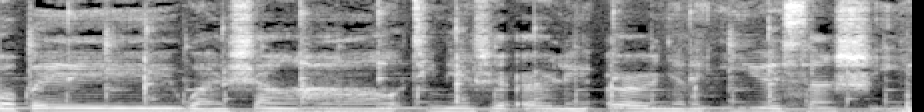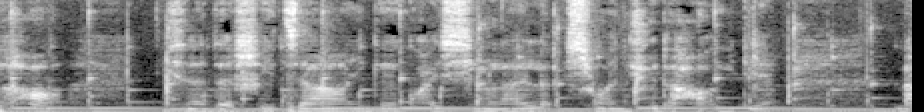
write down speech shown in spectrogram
宝贝，晚上好！今天是二零二二年的一月三十一号，你现在在睡觉，应该快醒来了。希望你睡得好一点。那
